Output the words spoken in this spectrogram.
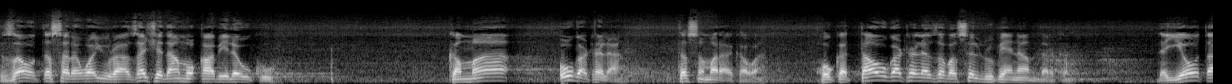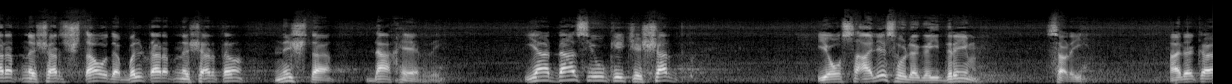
زه او ته سره وایو راځه چې دا مقابله وکړو که ما وګټله ته څه مه راکوه خو که تا وګټله زه به سل روپۍ انعام درکوم د یو طرف نه شرط شته او د بل طرف نه شرط نشته دا خیر دی یا داسې وکړي چې شرط یو ثالث ولګوي دریم سړی الکه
